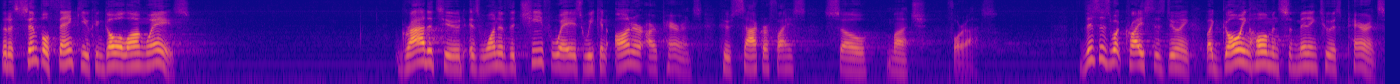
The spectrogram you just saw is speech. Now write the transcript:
that a simple thank you can go a long ways. Gratitude is one of the chief ways we can honor our parents who sacrifice so much for us. This is what Christ is doing by going home and submitting to his parents.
